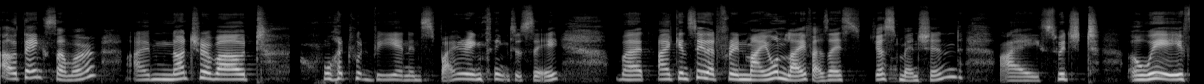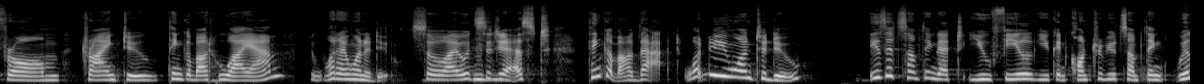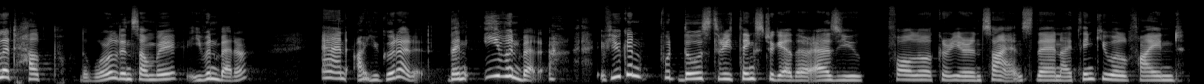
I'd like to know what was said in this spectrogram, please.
Wow, thanks, Summer. I'm not sure about what would be an inspiring thing to say. But I can say that for in my own life, as I just mentioned, I switched away from trying to think about who I am to what I want to do. So I would mm-hmm. suggest think about that. What do you want to do? Is it something that you feel you can contribute something? Will it help the world in some way even better? And are you good at it? Then even better. If you can put those three things together as you follow a career in science, then I think you will find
